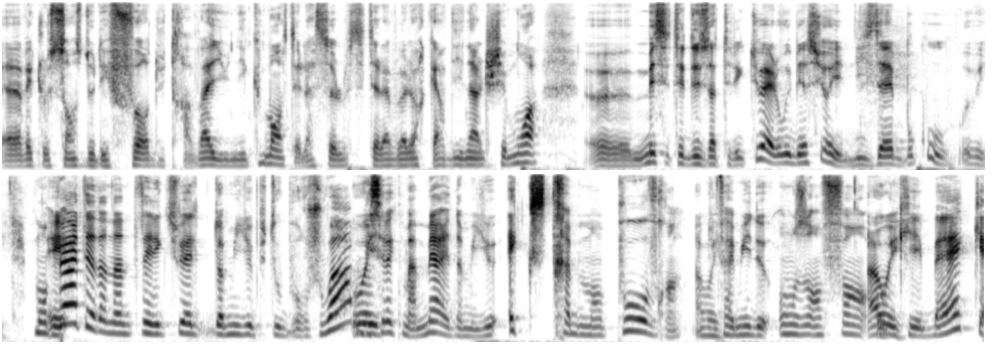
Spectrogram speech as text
euh, avec le sens de l'effort, du travail uniquement. C'était la seule, c'était la valeur cardinale chez moi. Euh, mais c'était des intellectuels, oui, bien sûr. Ils lisaient beaucoup, oui, oui. Mon Et- père était un intellectuel d'un milieu plutôt bourgeois, mais Oui. c'est vrai que ma mère est d'un milieu extrêmement pauvre, Ah une oui. famille de 11 enfants Ah au oui. Québec.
